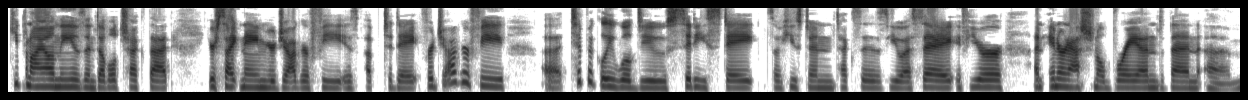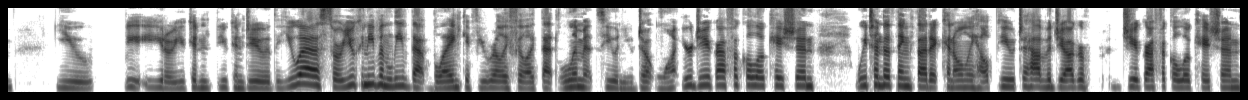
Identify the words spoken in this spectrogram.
keep an eye on these and double check that your site name, your geography is up to date. For geography, uh, typically we'll do city state so houston texas usa if you're an international brand then um, you you know you can you can do the US or you can even leave that blank if you really feel like that limits you and you don't want your geographical location. We tend to think that it can only help you to have a geogra- geographical location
